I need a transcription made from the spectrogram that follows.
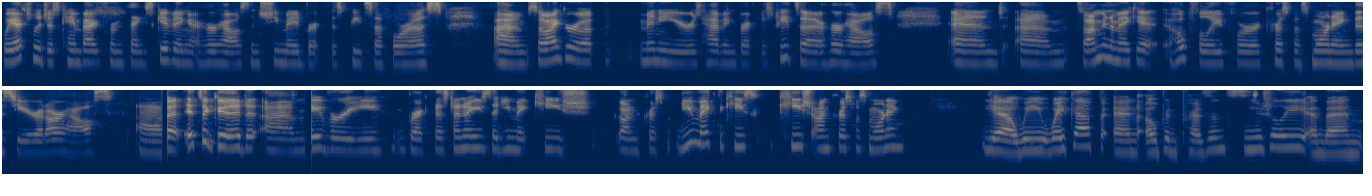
we actually just came back from Thanksgiving at her house and she made breakfast pizza for us. Um, so I grew up many years having breakfast pizza at her house. And um, so I'm going to make it hopefully for Christmas morning this year at our house. Uh, but it's a good um, savory breakfast. I know you said you make quiche on Christmas. Do you make the quiche quiche on Christmas morning? Yeah, we wake up and open presents usually, and then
